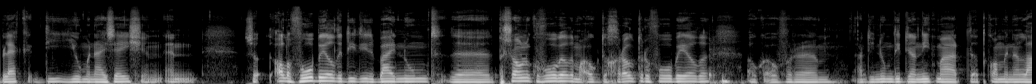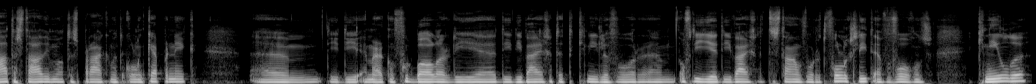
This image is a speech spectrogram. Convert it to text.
black dehumanization. En zo, alle voorbeelden die hij erbij noemt, de persoonlijke voorbeelden, maar ook de grotere voorbeelden. Ook over, um, die noemde hij dan niet, maar dat kwam in een later stadium wat te sprake met Colin Kaepernick. Die, die American voetballer die, uh, die, die weigerde te knielen voor, of die, die weigerde te staan voor het volkslied en vervolgens knielde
